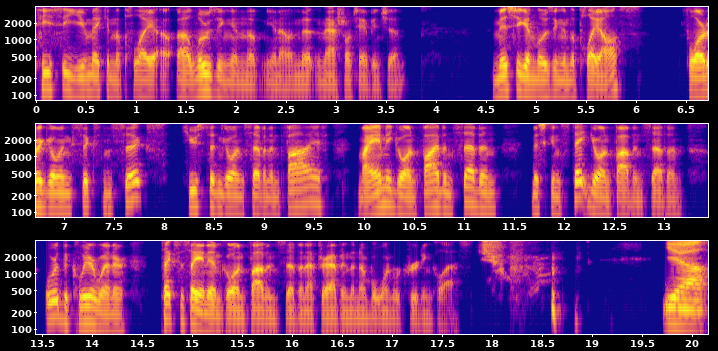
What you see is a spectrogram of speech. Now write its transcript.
TCU making the play, uh, losing in the you know in the national championship. Michigan losing in the playoffs. Florida going six and six, Houston going seven and five, Miami going five and seven, Michigan State going five and seven, or the clear winner, Texas A&M going five and seven after having the number one recruiting class. yeah,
